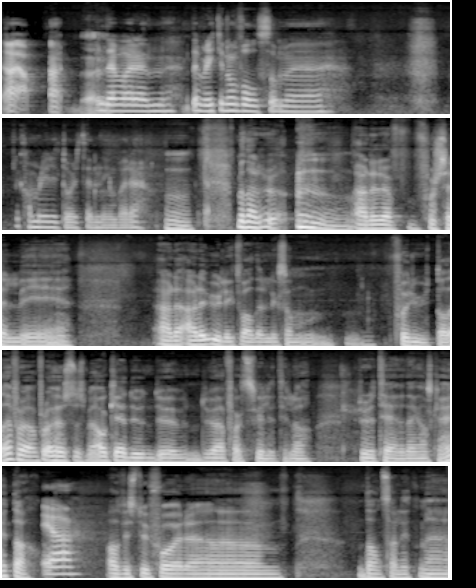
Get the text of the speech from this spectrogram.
Ja, ja. Nei. Det var en Det blir ikke noe voldsomme Det kan bli litt dårlig stemning, bare. Mm. Men er dere, er dere forskjellig er det, er det ulikt hva dere liksom får ut av det? For, for det høres ut som ok, du, du, du er faktisk villig til å prioritere det ganske høyt. da Ja. At hvis du får eh, dansa litt med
